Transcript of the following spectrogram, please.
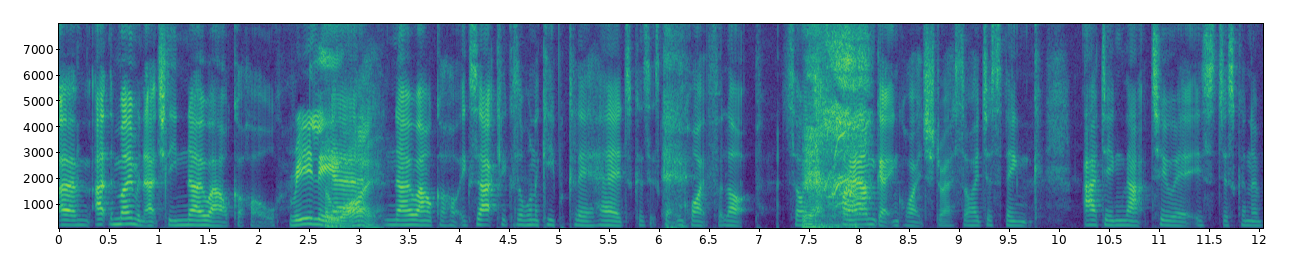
Um, at the moment, actually, no alcohol. Really? Oh, Yeah, why? No alcohol. Exactly, because I want to keep a clear head because it's getting quite full up. So Yeah. I, I am getting quite stressed. So I just think adding that to it is just going to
